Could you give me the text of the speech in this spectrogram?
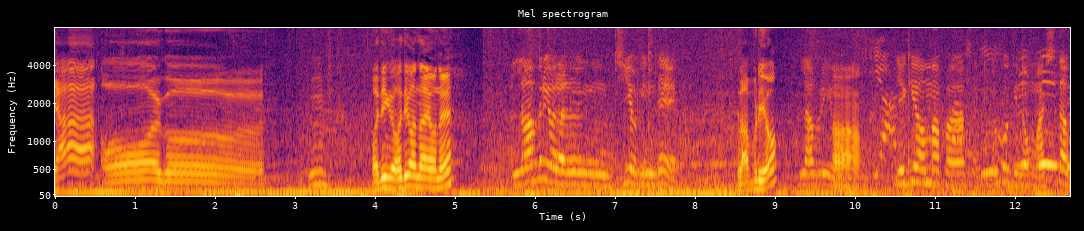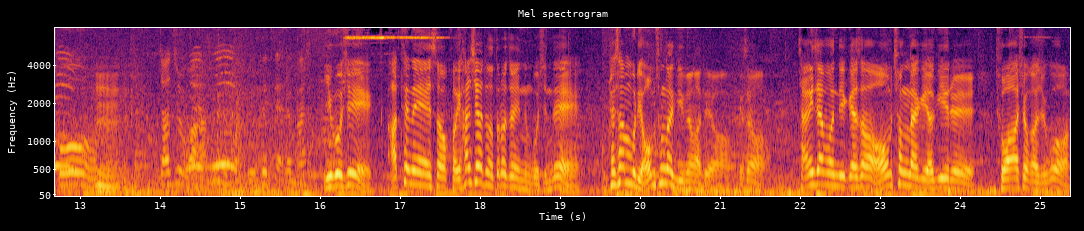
야, 어이구. 음. 어디 어디 왔나요 오늘? 라브리오라는 지역인데 라브리오? 라브리오 아, 여기 엄마 아빠 물고기 너무 맛있다고 음. 자주 와 이곳이 아테네에서 거의 한 시간 정도 떨어져 있는 곳인데 해산물이 엄청나게 유명하대요. 그래서 장인장모님께서 엄청나게 여기를 좋아하셔가지고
